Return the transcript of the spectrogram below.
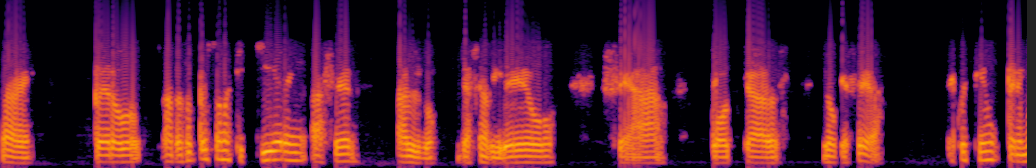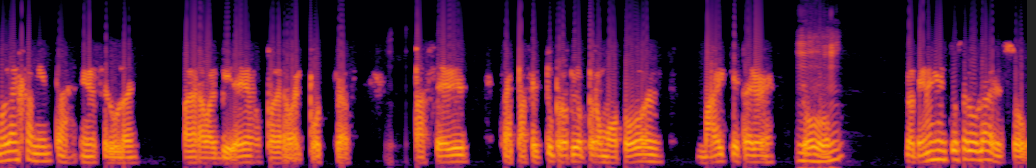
¿sabes? Pero a todas esas personas que quieren hacer algo, ya sea video, sea podcast, lo que sea, es cuestión, tenemos las herramientas en el celular para grabar videos, para grabar podcast, para hacer para ser tu propio promotor, marketer, todo. Lo tienes en tu celular, eso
